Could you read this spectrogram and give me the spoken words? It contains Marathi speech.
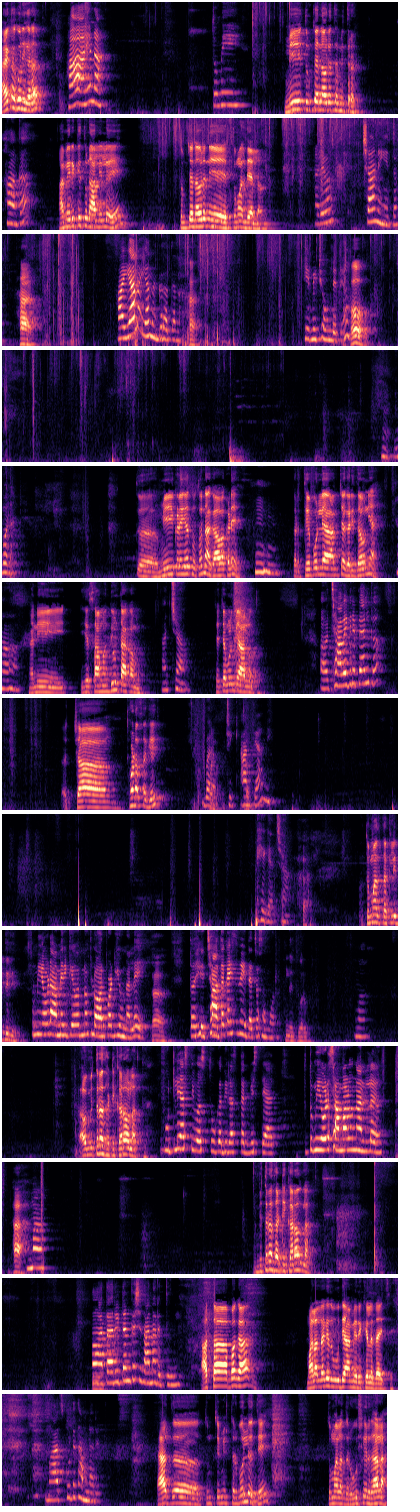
आहे का कोणी घरात? हा आहे ना. तुम्ही? मी तुमच्या नवऱ्याचा मित्र. हा का? अमेरिकेतून आलेलो आहे. तुमच्या नवऱ्याने तुम्हाला द्यायला लावलं. अरे वा छान आहे तर. हा. हा या ना या ना घरात या ना. हा. हे मी ठेवून देते हा. हो हो. बोला. त- मी इकडे येत होतो ना गावाकडे. तर ते बोलले आमच्या घरी जाऊन या. हा हा. आणि हे सामान देऊन टाका म्हणून. अच्छा. त्याच्यामुळे मी आलो होतो. अं, चहा वगैरे प्याल का? चहा थोडासा घे. बरं ठीक आहे. आणते हा मी. हे घ्या चहा. तुम्हाला तकलीफ दिली. तुम्ही एवढा अमेरिकेवरनं फ्लॉवर पॉट घेऊन आले. हा. तर हे तर काहीच नाही त्याच्यासमोर. नाही बरोबर. अहो मित्रासाठी करावं लागतं. फुटली असती वस्तू कधी रस्त्यात बिस्त्यात तर तुम्ही एवढं सांभाळून आणलं. हा. मग मित्रासाठी करावंच लागतं. आता रिटर्न कसे जाणार आहेत तुम्ही? आता बघा मला लगेच उद्या अमेरिकेला जायचंय. मग आज कुठे थांबणार आहेत? आज अं, तुमचे मिस्टर बोलले होते तुम्हाला जर उशीर झाला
